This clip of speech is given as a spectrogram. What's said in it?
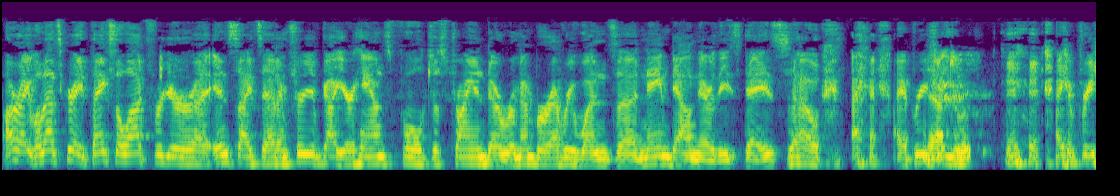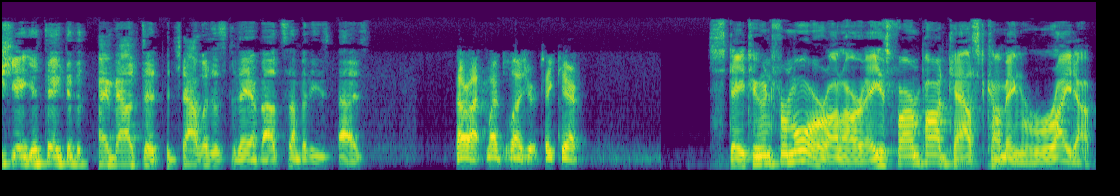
All right, well that's great. Thanks a lot for your uh, insights, Ed. I'm sure you've got your hands full just trying to remember everyone's uh, name down there these days. So I, I appreciate yeah, you. I appreciate you taking the time out to, to chat with us today about some of these guys. All right, my pleasure. Take care. Stay tuned for more on our A's Farm podcast coming right up.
